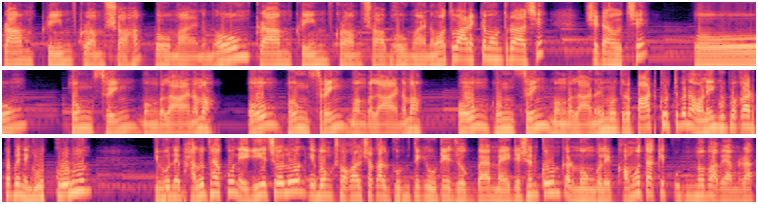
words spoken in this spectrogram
ক্রাম ক্রিম ক্রম স্বাহা ভৌমায় নম ওং ক্রাম ক্রিম ক্রম স্বাহা ভৌমায় নম অথবা আরেকটা মন্ত্র আছে, সেটা হচ্ছে ওং হুং শ্রিং মঙ্গলায় নমঃ। ওং হুং শ্রিং মঙ্গলায় নমঃ। ওং হুং শ্রিং মঙ্গলায় নমঃ। এই মন্ত্র পাঠ করতে পারেন, অনেক উপকার পাবেন, এগুলো করুন। জীবনে ভালো থাকুন, এগিয়ে চলুন এবং সকাল সকাল ঘুম থেকে উঠে যোগব্যায়াম মেডিটেশন করুন। কারণ মঙ্গলের ক্ষমতাকে পূর্ণভাবে আমরা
